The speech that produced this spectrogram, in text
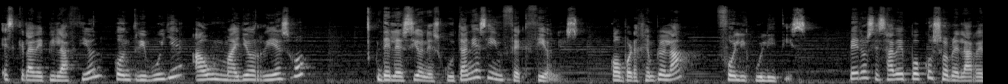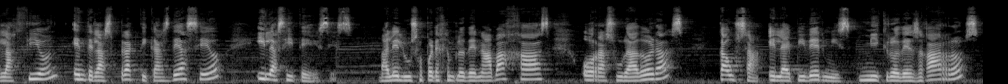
es que la depilación contribuye a un mayor riesgo de lesiones cutáneas e infecciones, como por ejemplo la foliculitis. Pero se sabe poco sobre la relación entre las prácticas de aseo y las ITS. ¿vale? El uso, por ejemplo, de navajas o rasuradoras causa en la epidermis microdesgarros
